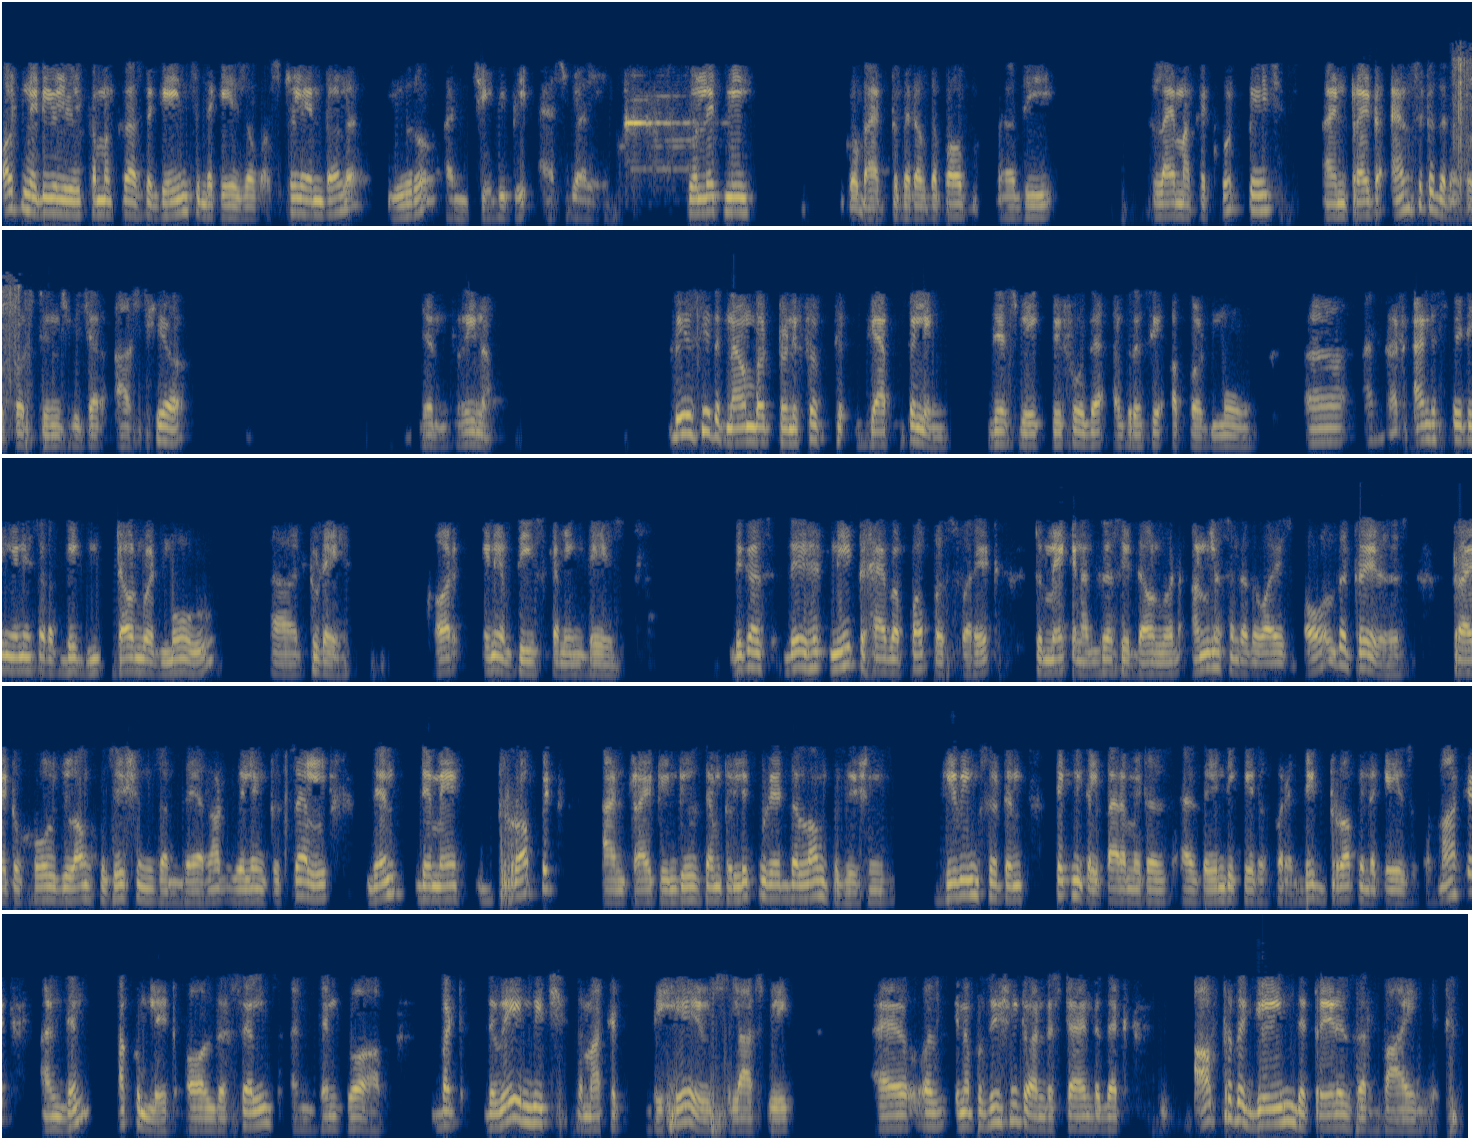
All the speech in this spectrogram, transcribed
Alternatively, you will come across the gains in the case of Australian dollar, euro, and GBP as well. So let me go back to that of the uh, the live market quote page and try to answer to the questions which are asked here. Then Rina. Do you see the November 25th gap filling this week before the aggressive upward move? Uh, I'm not anticipating any sort of big downward move uh, today or any of these coming days because they need to have a purpose for it to make an aggressive downward unless and otherwise all the traders try to hold long positions and they are not willing to sell, then they may drop it and try to induce them to liquidate the long positions, giving certain technical parameters as the indicator for a big drop in the case of the market and then accumulate all the sells and then go up. But the way in which the market behaves last week, I was in a position to understand that after the gain, the traders are buying it,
